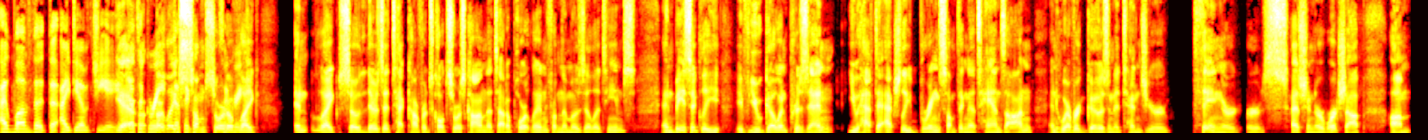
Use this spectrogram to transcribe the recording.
I love the the idea of G8. Yeah. that's a great. Or like that's a- some that's sort of great- like, and like, so there's a tech conference called SRCCON that's out of Portland from the Mozilla teams. And basically, if you go and present, you have to actually bring something that's hands on and whoever goes and attends your thing or, or session or workshop, um,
